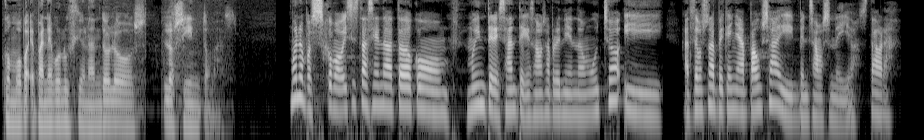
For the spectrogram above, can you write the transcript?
cómo van evolucionando los, los síntomas. Bueno, pues como veis está siendo todo muy interesante, que estamos aprendiendo mucho y hacemos una pequeña pausa y pensamos en ello. Hasta ahora.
